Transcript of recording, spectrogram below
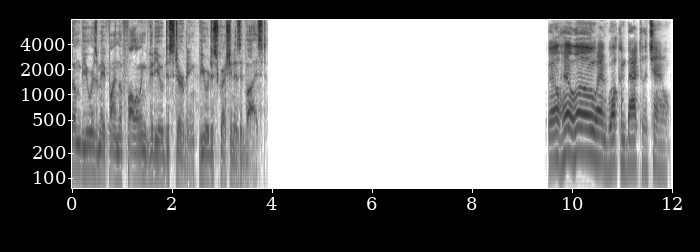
Some viewers may find the following video disturbing. Viewer discretion is advised. Well, hello and welcome back to the channel.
